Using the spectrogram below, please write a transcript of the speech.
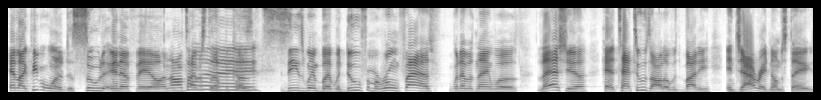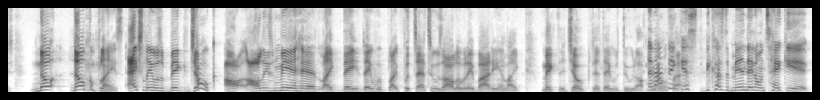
And like people wanted to sue the NFL and all type of stuff because these went. But when dude from Maroon Five, whatever his name was, last year had tattoos all over his body and gyrating on the stage, no no complaints. Actually, it was a big joke. All, all these men had like they they would like put tattoos all over their body and like make the joke that they was dude off. And I think 5. it's because the men they don't take it.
